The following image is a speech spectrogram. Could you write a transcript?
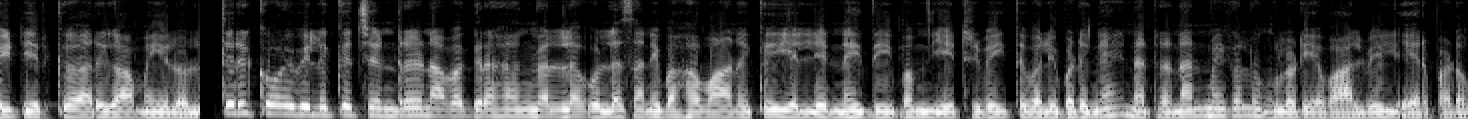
வீட்டிற்கு அருகாமையில் உள்ள திருக்கோவிலுக்கு சென்று நவகிரகங்கள்ல உள்ள சனி பகவானுக்கு எள்ளெண்ணெய் தீபம் ஏற்றி வைத்து வழிபடுங்க. எண்ணற்ற நன்மைகள் உங்களுடைய வாழ்வில் ஏற்படும்.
